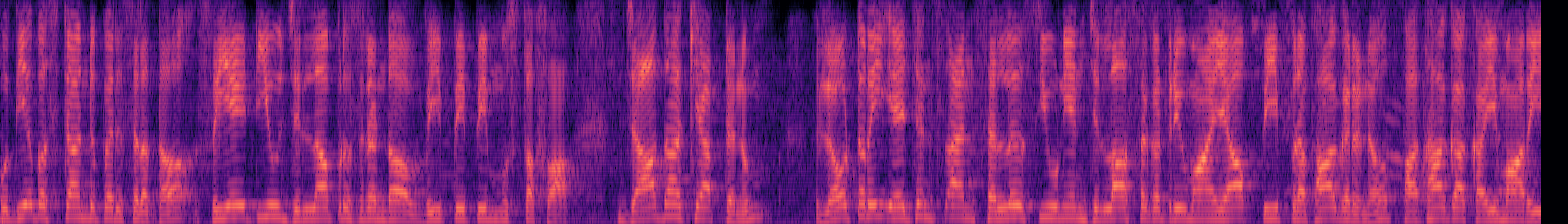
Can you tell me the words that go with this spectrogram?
പുതിയ ബസ് സ്റ്റാൻഡ് പരിസരത്ത് സി ഐ ടി യു ജില്ലാ president V P P Mustafa ജാഥ ക്യാപ്റ്റനും lottery agents and sellers union ജില്ലാ സെക്രട്ടറിയുമായ പി പ്രഭാകരന് പതാക കൈമാറി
